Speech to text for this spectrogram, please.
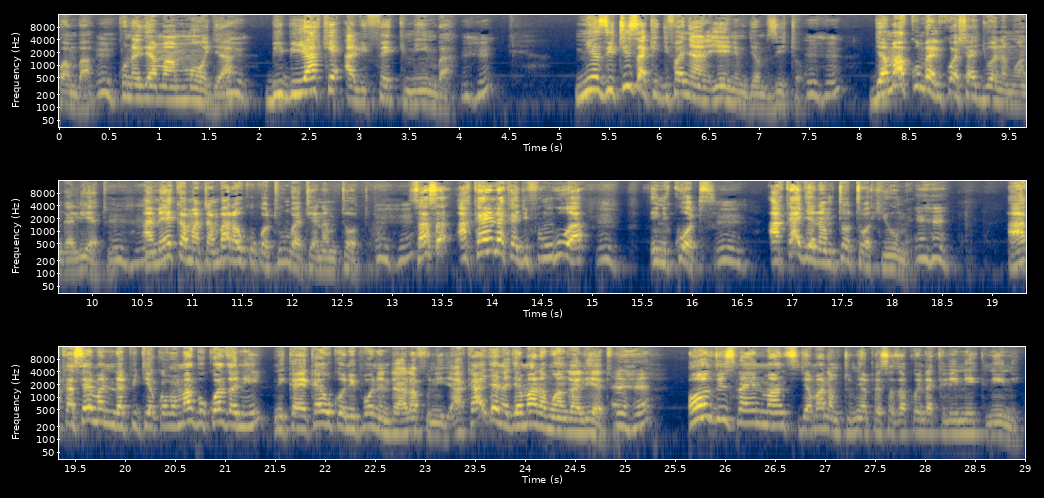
kwamba mm. kuna jamaa mmoja mm. bibi yake alifake mimba mm-hmm. miezi tisa akijifanya yeye ni mjamzito mm-hmm. jamaa kumbe alikuwa shajua namwangalia tu mm-hmm. ameweka matambara huku kwa tumbo ati ana mtoto mm-hmm. sasa akaenda akajifungua mm. in quotes mm. akaja na mtoto wa kiume mm-hmm akasema ninapitia kwa mamangu kwanza ni nikaekae huko nipone nda alafu nije akaja na jamaa namwangalia tu Ehe. all these nine months jamaa anamtumia pesa za kwenda clinic nini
